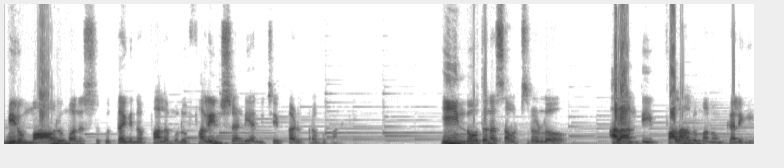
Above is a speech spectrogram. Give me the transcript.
మీరు మారు మనస్సుకు తగిన ఫలములు ఫలించండి అని చెప్పాడు ప్రభు మనకి. ఈ నూతన సంవత్సరంలో అలాంటి ఫలాలు మనం కలిగి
